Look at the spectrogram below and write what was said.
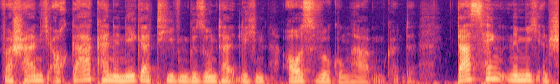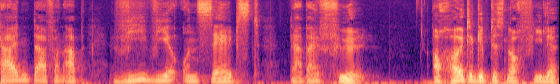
wahrscheinlich auch gar keine negativen gesundheitlichen Auswirkungen haben könnte. Das hängt nämlich entscheidend davon ab, wie wir uns selbst dabei fühlen. Auch heute gibt es noch viele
